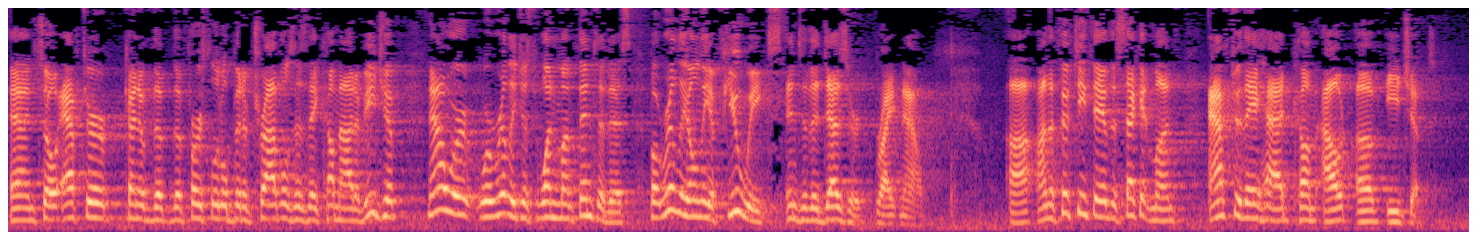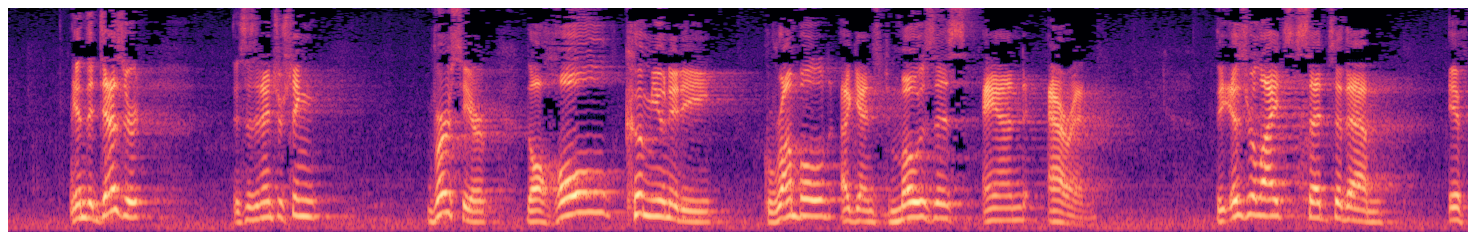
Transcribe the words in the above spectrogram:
And so after kind of the, the first little bit of travels as they come out of Egypt, now we're, we're really just one month into this, but really only a few weeks into the desert right now. Uh, on the 15th day of the second month, after they had come out of Egypt. In the desert, this is an interesting verse here, the whole community grumbled against Moses and Aaron. The Israelites said to them, if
